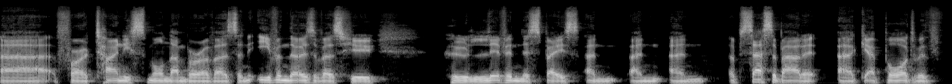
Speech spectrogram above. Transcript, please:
uh, for a tiny small number of us, and even those of us who who live in this space and and and obsess about it uh, get bored with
